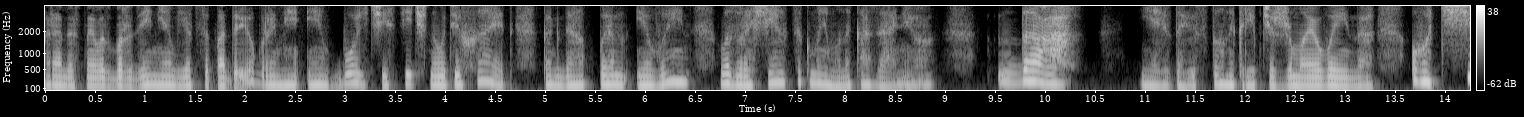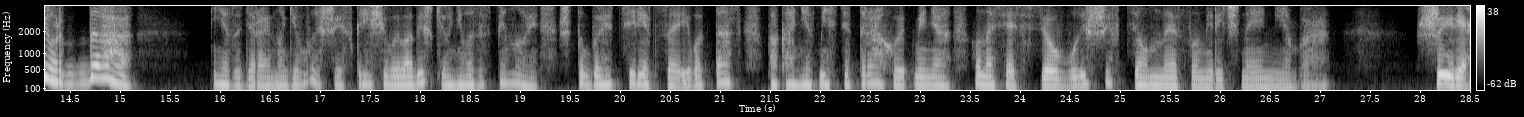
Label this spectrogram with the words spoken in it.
Радостное возбуждение бьется под ребрами, и боль частично утихает, когда Пен и Уэйн возвращаются к моему наказанию. «Да!» Я издаю стон и крепче сжимаю Вейна. «О, чёрт, да!» Я задираю ноги выше и скрещиваю лодыжки у него за спиной, чтобы тереться о его таз, пока они вместе трахают меня, уносясь все выше в темное сумеречное небо. «Шире!»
